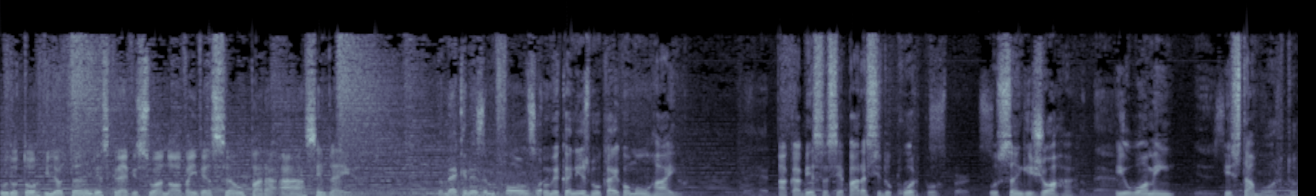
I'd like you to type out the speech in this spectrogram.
O Dr. Guillotin descreve sua nova invenção para a Assembleia. O mecanismo cai como um raio. A cabeça separa-se do corpo, o sangue jorra e o homem está morto.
